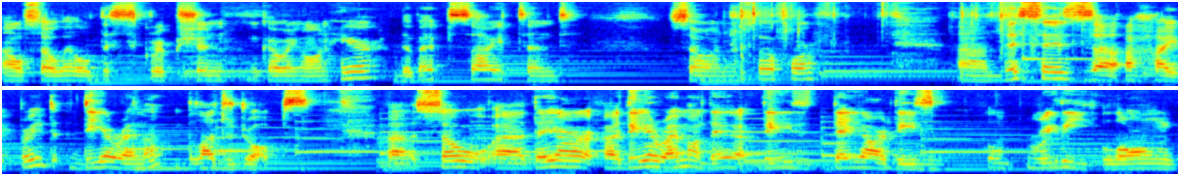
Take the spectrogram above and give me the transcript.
also a little description going on here, the website and so on and so forth. Uh, this is uh, a hybrid Dierama blood drops. Uh, so uh, they are uh, Dierama. They are these. They are these really long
